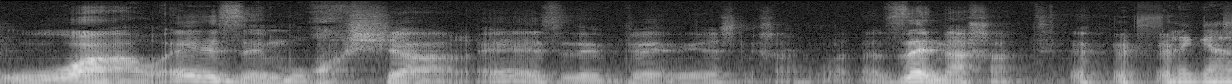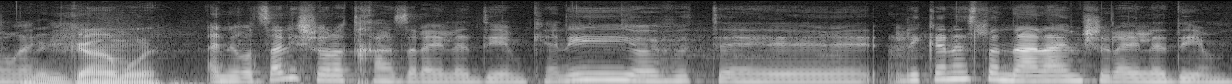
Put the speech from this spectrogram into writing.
וואו, איזה מוכשר, איזה בן יש לך, וואלה, זה נחת. לגמרי. לגמרי. אני רוצה לשאול אותך אז על הילדים, כי אני אוהבת אה, להיכנס לנעליים של הילדים.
